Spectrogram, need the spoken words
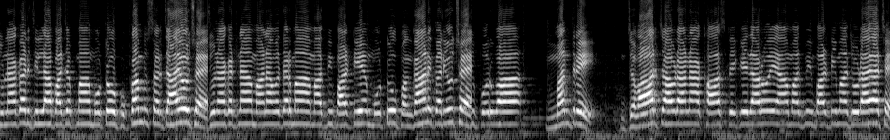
જુનાગઢ જિલ્લા ભાજપમાં મોટો ભૂકંપ સર્જાયો છે. જુનાગઢના માણાવદરમાં આમ આદમી પાર્ટીએ મોટું ભંગાણ કર્યું છે. પૂર્વ મંત્રી જવાહર ચાવડાના ખાસ ટેકેદારોએ આમ આદમી પાર્ટીમાં જોડાયા છે.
